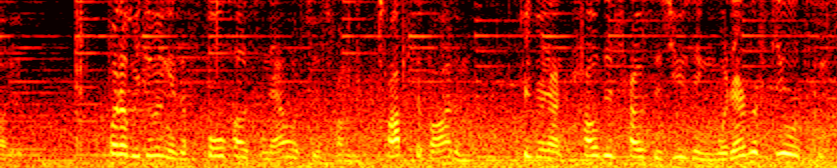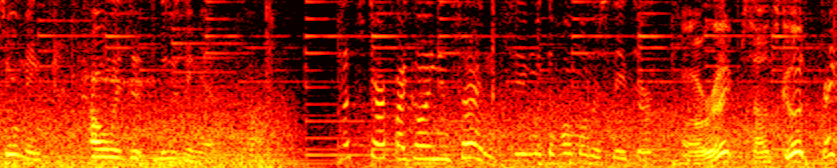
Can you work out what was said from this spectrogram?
audit? What I'll be doing is a full house analysis from top to bottom, figuring out how this house is using whatever fuel it's consuming, how is it losing it. Let's start by going inside and seeing what the homeowner's needs are. All right, sounds good. Great.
